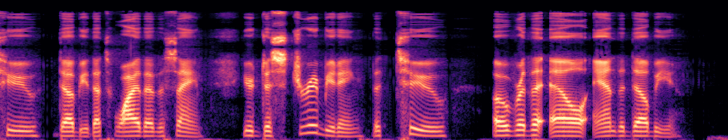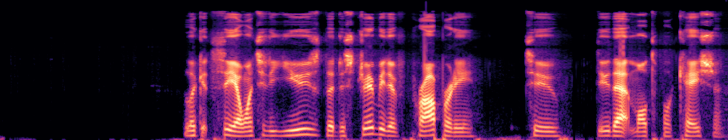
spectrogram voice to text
2W. That's why they're the same. You're distributing the 2 over the L and the W. Look at C. I want you to use the distributive property to do that multiplication.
